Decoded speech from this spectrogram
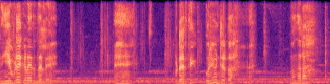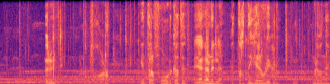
നീ ഇവിടെ നിൽക്കണായിരുന്നല്ലേ കൂട്ടുകാരത്തി ഒരു മിനിറ്റ് ഏട്ടാ നന്നടാ ഒരു മിനിറ്റ്. എത്ര ഫോൺ എടുക്കാത്ത ഞാൻ കണ്ടില്ല. എത്ര നേരം വിളിക്കണം? ഇവിടെ വന്നേ.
